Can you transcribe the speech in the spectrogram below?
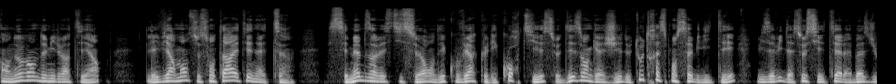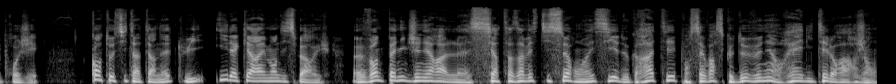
en novembre 2021, les virements se sont arrêtés net. Ces mêmes investisseurs ont découvert que les courtiers se désengageaient de toute responsabilité vis-à-vis de la société à la base du projet. Quant au site internet, lui, il a carrément disparu. Vente panique générale. Certains investisseurs ont essayé de gratter pour savoir ce que devenait en réalité leur argent.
